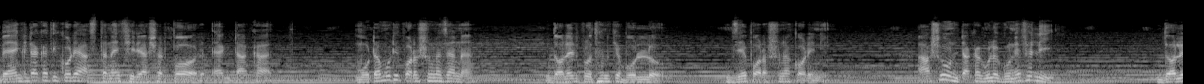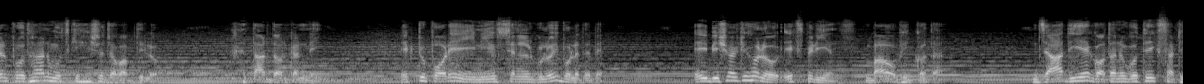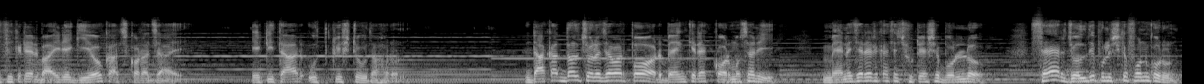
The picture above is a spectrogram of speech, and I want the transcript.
ব্যাংক ডাকাতি করে আস্তানায় ফিরে আসার পর এক ডাকাত মোটামুটি পড়াশোনা জানা, দলের প্রধানকে বলল যে পড়াশোনা করেনি। আসুন, টাকাগুলো গুনে ফেলি। দলের প্রধান মুচকি হেসে জবাব দিল, তার দরকার নেই। একটু পরে এই নিউজ চ্যানেলগুলোই বলে দেবে। এই বিষয়টি হলো এক্সপিরিয়েন্স বা অভিজ্ঞতা। যা দিয়ে গতানুগতিক সার্টিফিকেটের বাইরে গিয়েও কাজ করা যায়, এটি তার উৎকৃষ্ট উদাহরণ। ডাকাত দল চলে যাওয়ার পর ব্যাংকের এক কর্মচারী ম্যানেজারের কাছে ছুটে এসে বলল, স্যার, জলদি পুলিশকে ফোন করুন।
